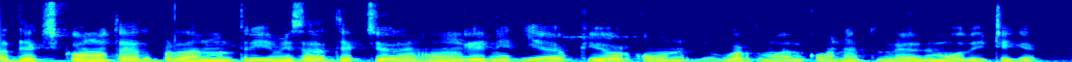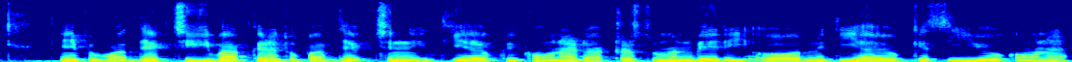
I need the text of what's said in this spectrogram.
अध्यक्ष कौन होता है? तो प्रधानमंत्री हमेशा अध्यक्ष होंगे नीति आयोग के, और कौन, वर्तमान कौन है? तो नरेंद्र मोदी, ठीक है? यहीं पर उपाध्यक्ष की बात करें तो उपाध्यक्ष नीति आयोग की कौन है? डॉक्टर सुमन बेरी, और नीति आयोग के सीईओ कौन है?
